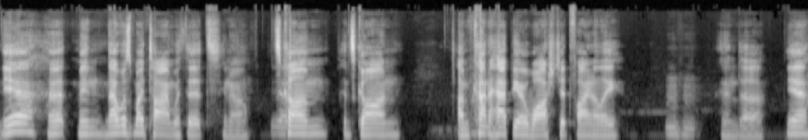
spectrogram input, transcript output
Yeah, I mean that was my time with it. You know, it's Yeah. come, it's gone. I'm kind of happy I watched it finally, hmm and uh yeah.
